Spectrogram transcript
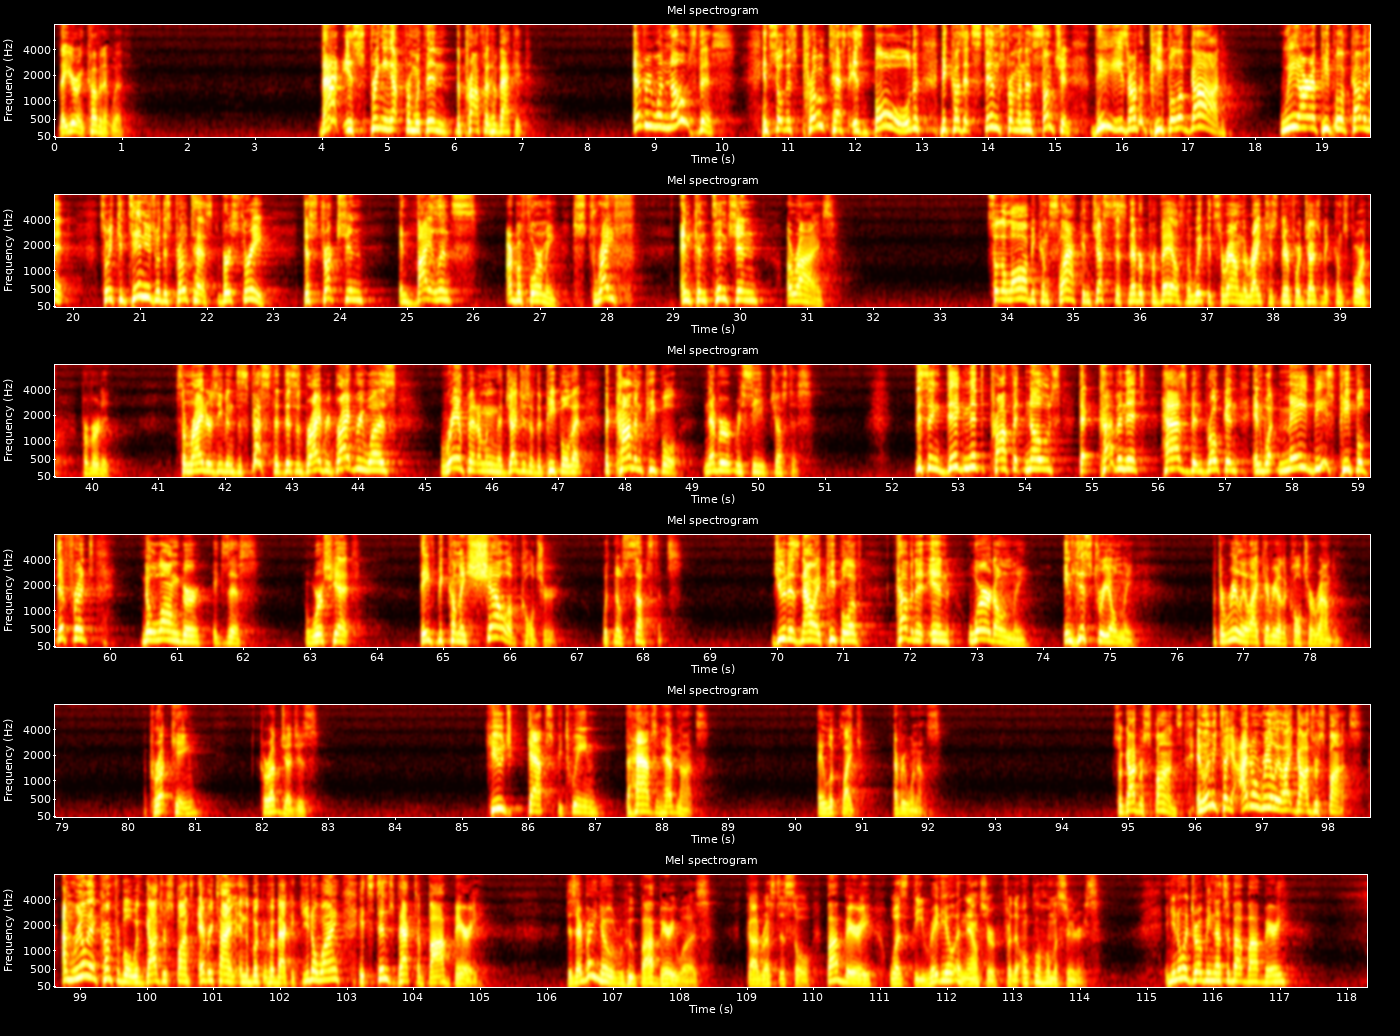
that you're in covenant with. That is springing up from within the prophet Habakkuk. Everyone knows this. And so this protest is bold because it stems from an assumption. These are the people of God. We are a people of covenant. So he continues with this protest. Verse 3 Destruction and violence are before me, strife and contention arise. So the law becomes slack and justice never prevails. The wicked surround the righteous, therefore judgment comes forth perverted. Some writers even discuss that this is bribery. Bribery was rampant among the judges of the people, that the common people never received justice. This indignant prophet knows that covenant has been broken, and what made these people different no longer exists. Or worse yet, they've become a shell of culture with no substance. Judah is now a people of covenant in word only, in history only. But they're really like every other culture around them a corrupt king, corrupt judges, huge gaps between the haves and have nots. They look like everyone else. So God responds. And let me tell you, I don't really like God's response. I'm really uncomfortable with God's response every time in the book of Habakkuk. Do you know why? It stems back to Bob Barry. Does everybody know who Bob Barry was? God rest his soul. Bob Barry was the radio announcer for the Oklahoma Sooners. And you know what drove me nuts about Bob Barry?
